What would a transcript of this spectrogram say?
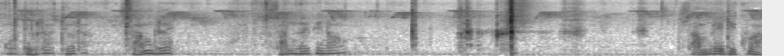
โอ้เจอแล้วเจอแล้วซ้ำเลยซ้ำเลยพี่น้องซ้ำเลยดีกว่า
